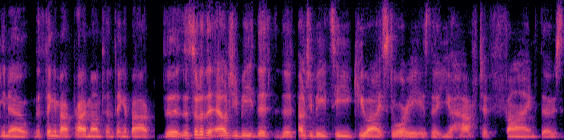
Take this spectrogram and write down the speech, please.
You know, the thing about Pride Month and thing about the, the sort of the LGBT the, the LGBTQI story is that you have to find those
